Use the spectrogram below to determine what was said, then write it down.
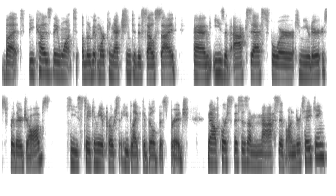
But because they want a little bit more connection to the south side and ease of access for commuters for their jobs, he's taken the approach that he'd like to build this bridge. Now, of course, this is a massive undertaking.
